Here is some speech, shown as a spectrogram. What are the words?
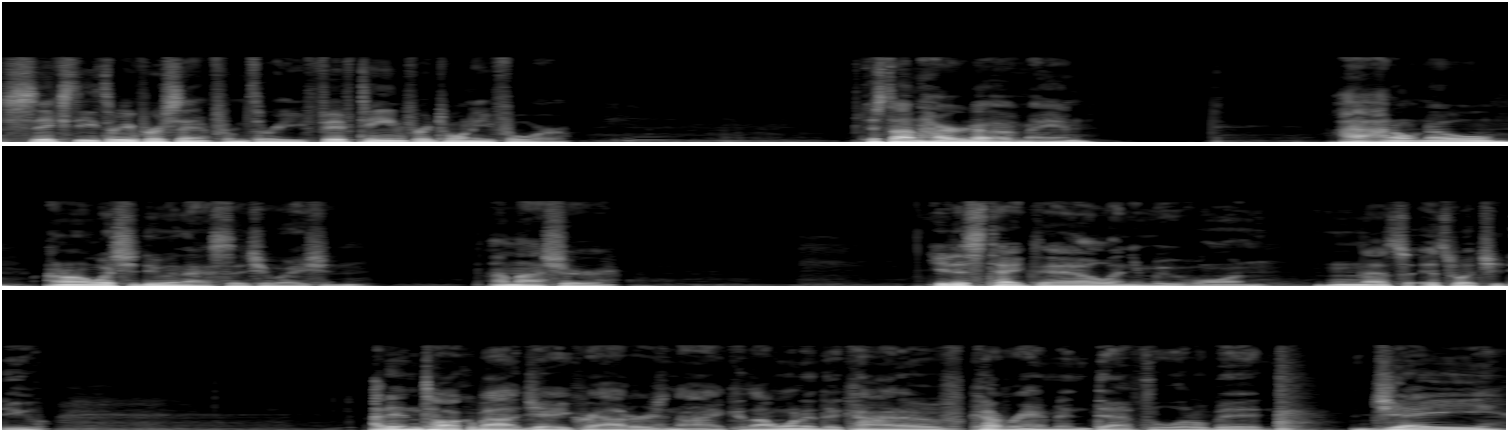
63% from three, 15 for 24. Just unheard of, man. I, I don't know. I don't know what you do in that situation. I'm not sure. You just take the L and you move on. And that's it's what you do. I didn't talk about Jay Crowder's night because I wanted to kind of cover him in depth a little bit. Jay,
